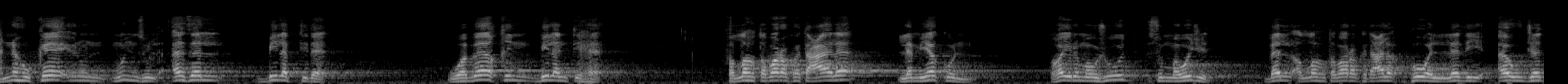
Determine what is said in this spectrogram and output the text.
أنه كائن منذ الأزل بلا ابتداء وباق بلا انتهاء. فالله تبارك وتعالى لم يكن غير موجود ثم وجد بل الله تبارك وتعالى هو الذي أوجد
